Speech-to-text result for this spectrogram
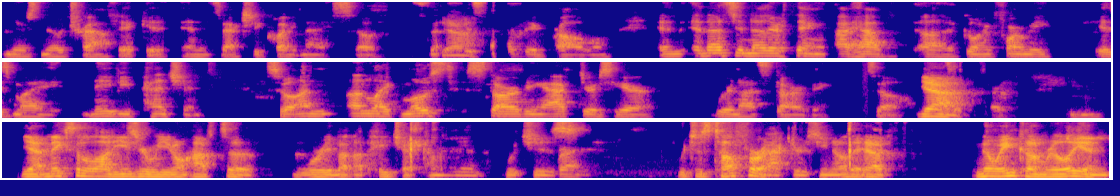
and there's no traffic and it's actually quite nice. So it's not, yeah. it's not a big problem. And, and that's another thing I have uh, going for me is my Navy pension. So un, unlike most starving actors here, we're not starving. So yeah, mm-hmm. yeah, it makes it a lot easier when you don't have to worry about a paycheck coming in, which is right. which is tough for actors. You know, they have no income really, and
